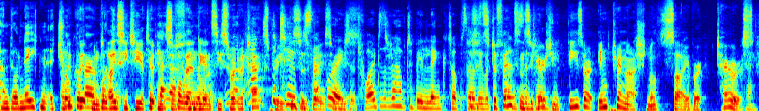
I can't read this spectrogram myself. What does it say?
and donating a chunk of our budget ICT equipment to, to defend against these sort well, of attacks. The two this is separated. Why does it have to be linked up solely with defence and security? These are international cyber terrorists. Okay.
